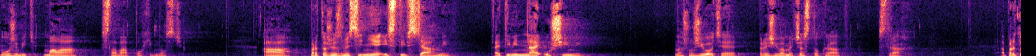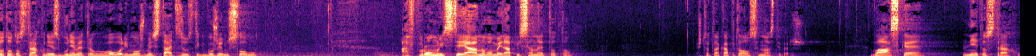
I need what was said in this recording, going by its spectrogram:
môže byť malá, slabá pochybnosť. A pretože sme si neistí vzťahmi, aj tými najúžšími, v našom živote prežívame častokrát strach. A preto o tomto strachu dnes budeme trochu hovoriť. Môžeme stať z ústy k Božiemu slovu. A v prvom liste Jánovom je napísané toto. 4. kapitola, 18. verš. V láske nie je to strachu,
